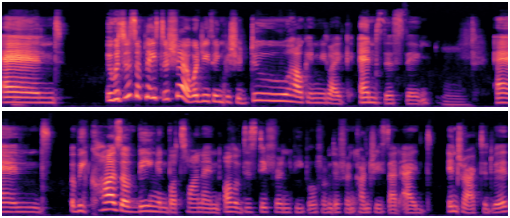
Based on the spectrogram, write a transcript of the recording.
and it was just a place to share. What do you think we should do? How can we like end this thing? Mm. And because of being in Botswana and all of these different people from different countries that I'd interacted with,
